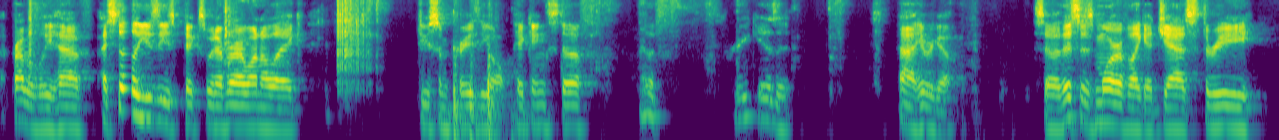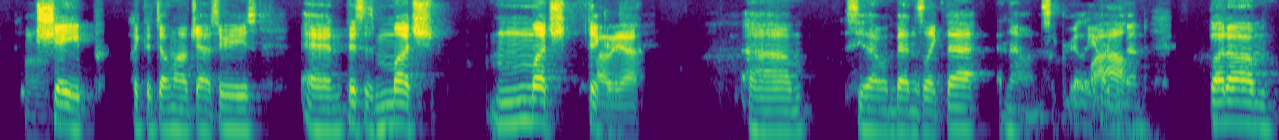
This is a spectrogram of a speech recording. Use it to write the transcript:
i probably have i still use these picks whenever i want to like do some crazy all picking stuff where the freak is it ah here we go so this is more of like a jazz 3 mm. shape like the dunlop jazz series and this is much much thicker oh yeah um see that one bends like that and that one's like really wow. hard to bend. But um,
